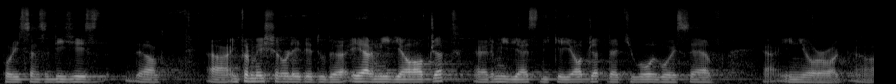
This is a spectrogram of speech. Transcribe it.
For instance, this is the uh, information related to the AR media object, AR media SDK object that you always have uh, in your uh,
